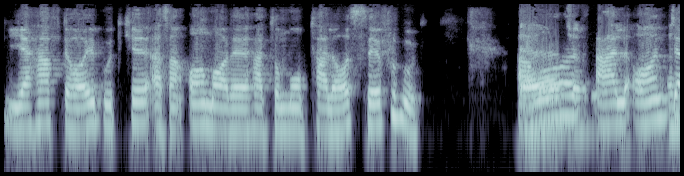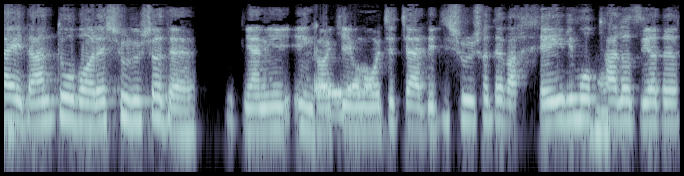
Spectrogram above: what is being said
یه هفته هایی بود که اصلا آماره حتی مبتلا صفر بود. اما. الان جدیدن دوباره شروع شده. یعنی انگار که موج جدیدی شروع شده و خیلی مبتلا زیاده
